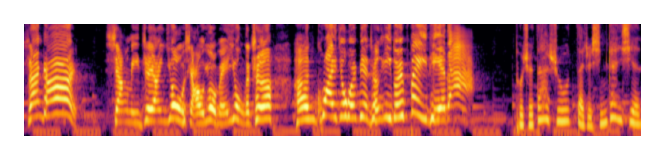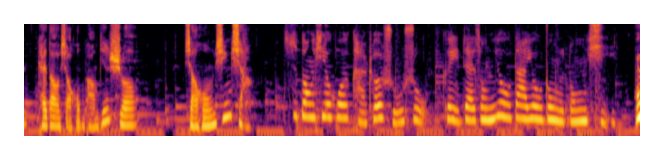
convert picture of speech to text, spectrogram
闪开！像你这样又小又没用的车，很快就会变成一堆废铁的。拖车大叔载着新干线开到小红旁边说：“小红心想，自动卸货卡车叔叔可以再送又大又重的东西。嘿，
